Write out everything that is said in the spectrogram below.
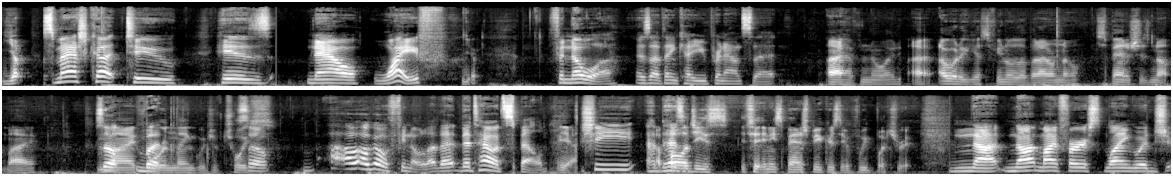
Yep. Smash cut to his now wife, Yep. Finola, as I think how you pronounce that. I have no idea. I, I would have guessed Finola, but I don't know. Spanish is not my So, my but- foreign language of choice. So I'll, I'll go with Finola. That, that's how it's spelled. yeah. She Apologies to any Spanish speakers if we butcher it. not not my first language.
